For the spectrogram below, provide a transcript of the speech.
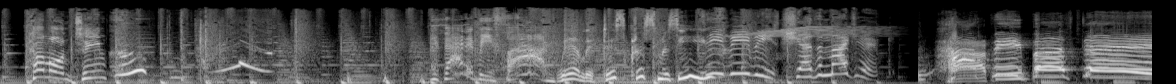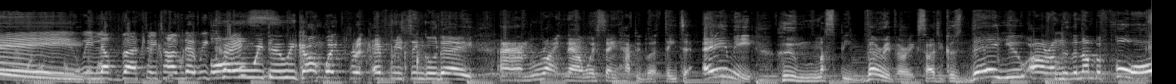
Come on, team. That'd be fun. Well, it is Christmas Eve. CBeebies, share the magic. Happy birthday! We love birthday time, don't we, Chris? Oh, we do. We can't wait for it every single day. And right now, we're saying happy birthday to Amy, who must be very, very excited because there you are under the number four.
